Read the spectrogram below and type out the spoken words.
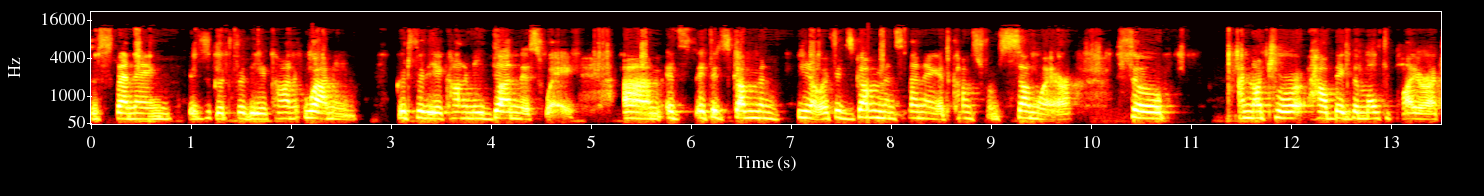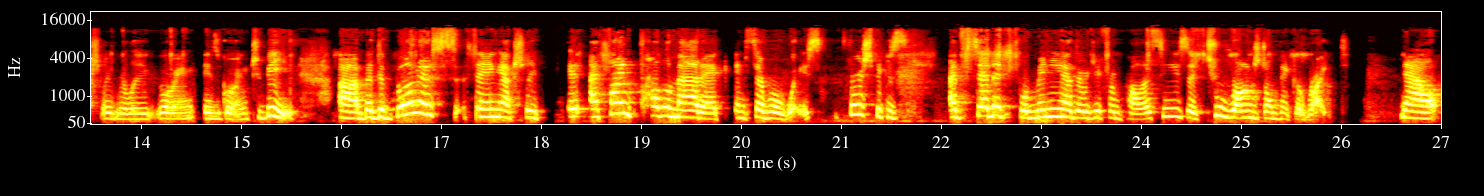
the spending is good for the economy. Well, I mean, good for the economy done this way. Um, it's if it's government, you know, if it's government spending, it comes from somewhere. So I'm not sure how big the multiplier actually really going is going to be. Uh, but the bonus thing actually, I find problematic in several ways. First, because I've said it for many other different policies that two wrongs don't make a right. Now,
